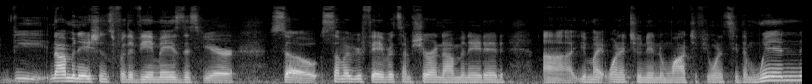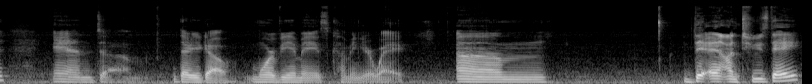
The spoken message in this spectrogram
the nominations for the VMAs this year. So some of your favorites, I'm sure, are nominated. Uh, you might want to tune in and watch if you want to see them win. And um, there you go, more VMAs coming your way. Um, the, on Tuesday,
